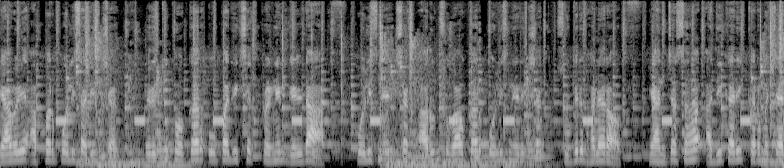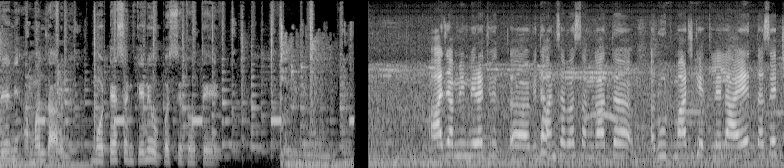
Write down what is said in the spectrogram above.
यावेळी अप्पर पोलीस अधीक्षक ऋतू खोकर उपअधीक्षक प्रणील गिल्डा पोलीस निरीक्षक अरुण सुगावकर पोलीस निरीक्षक सुधीर भालेराव यांच्यासह अधिकारी कर्मचारी आणि अंमलदार मोठ्या संख्येने उपस्थित होते. आज आम्ही मिरज विधानसभा संघात रूट मार्च घेतलेला आहे. तसेच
